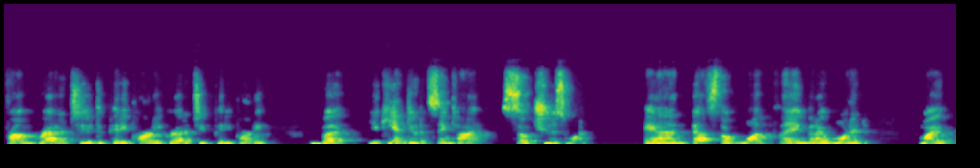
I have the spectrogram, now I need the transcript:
from gratitude to pity party, gratitude, pity party, but you can't do it at the same time. So choose one. And that's the one thing that I wanted my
